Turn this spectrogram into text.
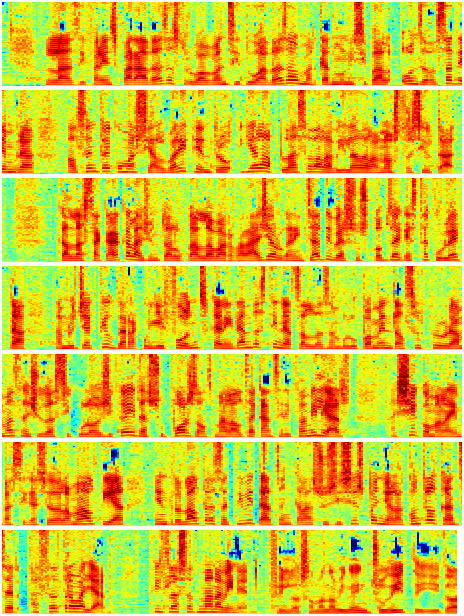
Les diferents parades es trobaven situades al Mercat Municipal 11 de setembre, al Centre Comercial Baricentro i a la plaça de la Vila de la nostra ciutat. Cal destacar que la Junta Local de Barberà ja ha organitzat diversos cops aquesta col·lecta amb l'objectiu de recollir fons que aniran destinats al desenvolupament dels seus programes d'ajuda psicològica i de suports als malalts de càncer i familiars, així com a la investigació de la malaltia, entre d'altres activitats en què l'Associació Espanyola contra el Càncer està treballant. Fins la setmana vinent. Fins la setmana vinent, Judit, i de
